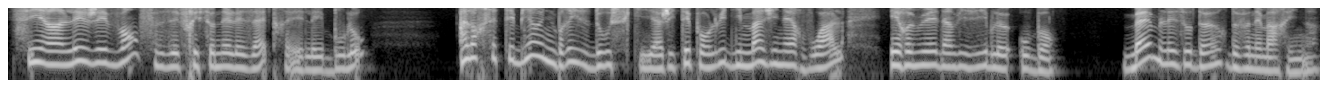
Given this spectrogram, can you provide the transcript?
Si un léger vent faisait frissonner les êtres et les bouleaux, alors c'était bien une brise douce qui agitait pour lui d'imaginaires voiles et remuait d'invisibles haubans. Même les odeurs devenaient marines.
